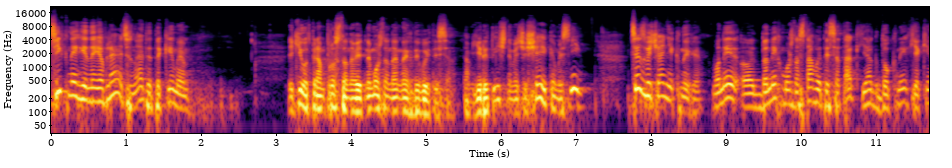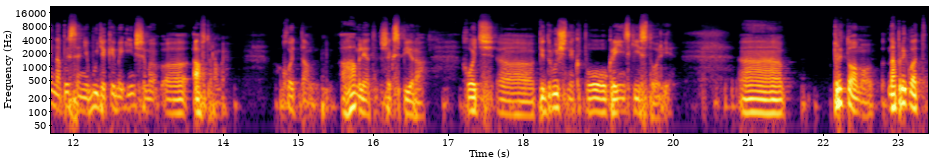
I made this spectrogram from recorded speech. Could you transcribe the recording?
Ці книги не являються, знаєте, такими, які от прям просто навіть не можна на них дивитися, там єретичними чи ще якимись. Ні. Це звичайні книги. Вони, е, до них можна ставитися так, як до книг, які написані будь-якими іншими е, авторами. Хоч там Гамлет Шекспіра, хоч е, підручник по українській історії. Е, при тому, наприклад,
